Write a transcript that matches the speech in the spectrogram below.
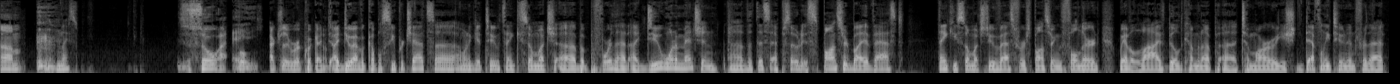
Um, nice. So, I, well, actually, real quick, I, I, do have a couple super chats uh, I want to get to. Thank you so much. Uh, but before that, I do want to mention uh, that this episode is sponsored by Avast. Thank you so much to Avast for sponsoring the Full Nerd. We have a live build coming up uh, tomorrow. You should definitely tune in for that.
